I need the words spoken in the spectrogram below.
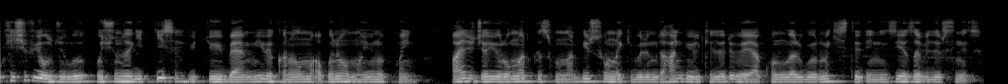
Bu keşif yolculuğu hoşunuza gittiyse videoyu beğenmeyi ve kanalıma abone olmayı unutmayın. Ayrıca yorumlar kısmına bir sonraki bölümde hangi ülkeleri veya konuları görmek istediğinizi yazabilirsiniz.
